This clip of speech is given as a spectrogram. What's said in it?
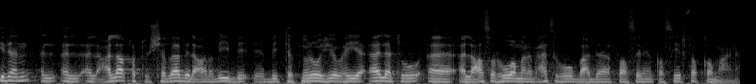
إذا العلاقة الشباب العربي بالتكنولوجيا وهي آلة آه، العصر هو ما نبحثه بعد فاصل قصير فابقوا معنا.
